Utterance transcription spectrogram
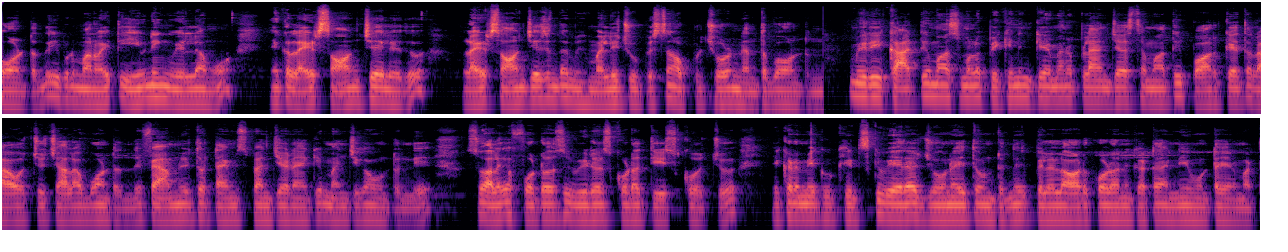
బాగుంటుంది. ఇప్పుడు మనం అయితే ఈవినింగ్ వెళ్ళాము. ఇంకా లైట్స్ ఆన్ చేయలేదు. లైట్స్ ఆన్ చేసిన తర్వాత మీకు మళ్ళీ చూపిస్తాను. అప్పుడు చూడండి ఎంత బాగుంటుంది. మీరు ఈ కార్తీక మాసంలో పిక్నిక్ ఏమైనా ప్లాన్ చేస్తే మాత్రం ఈ పార్క్ అయితే రావచ్చు. చాలా బాగుంటుంది. ఫ్యామిలీతో టైం స్పెండ్ చేయడానికి మంచిగా ఉంటుంది. సో అలాగే ఫొటోస్ వీడియోస్ కూడా తీసుకోవచ్చు. ఇక్కడ మీకు కిడ్స్కి వేరే జోన్ అయితే ఉంటుంది. పిల్లలు ఆడుకోవడానికి గట్రా అన్నీ ఉంటాయి అనమాట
